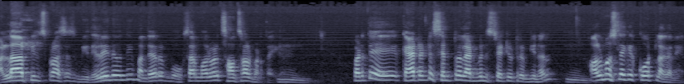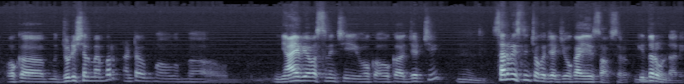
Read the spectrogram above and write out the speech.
మళ్ళీ అపీల్స్ ప్రాసెస్ మీకు తెలియదే ఉంది. మన దగ్గర ఒకసారి మొదలు పెడితే సంవత్సరాలు పడతాయి. పడితే క్యాట్ అంటే central administrative tribunal. Almost like a court లాగానే. ఒక జ్యుడిషియల్ మెంబర్ అంటే న్యాయ వ్యవస్థ నుంచి ఒక ఒక జడ్జి సర్వీస్ నుంచి ఒక జడ్జి ఒక ఐఏఎస్ ఆఫీసర్ ఇద్దరు ఉండాలి.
